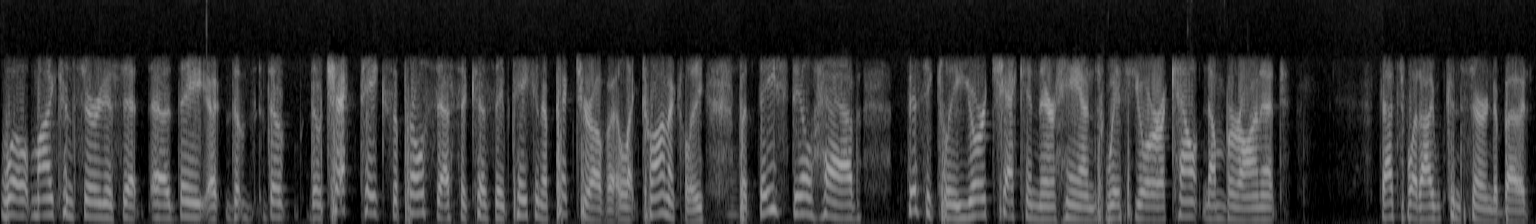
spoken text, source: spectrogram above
Well, my concern is that uh, they uh, the, the the check takes the process because they've taken a picture of it electronically, but they still have physically your check in their hands with your account number on it. That's what I'm concerned about.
